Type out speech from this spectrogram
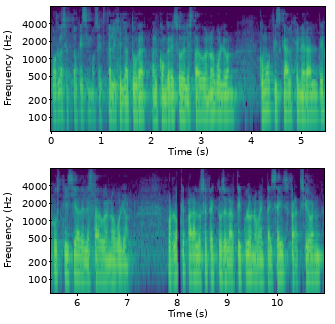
por la 76 legislatura al Congreso del Estado de Nuevo León como fiscal general de justicia del Estado de Nuevo León, por lo que para los efectos del artículo 96, fracción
